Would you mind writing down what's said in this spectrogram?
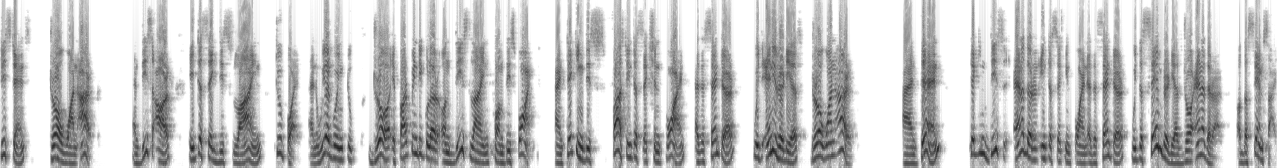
distance, draw one arc. And this arc intersect this line two point. And we are going to draw a perpendicular on this line from this point. And taking this first intersection point as a center with any radius, draw one arc. And then Taking this another intersecting point as the center with the same radius draw another arc of the same side.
